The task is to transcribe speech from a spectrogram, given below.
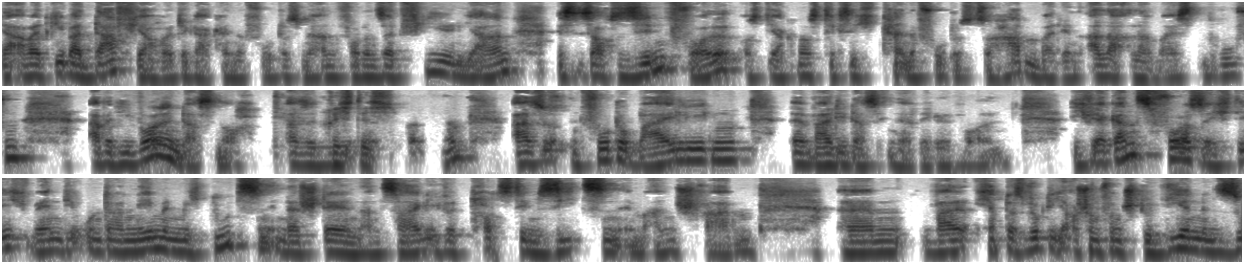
der Arbeitgeber darf ja heute gar keine Fotos mehr anfordern seit vielen Jahren. Es ist auch sinnvoll, aus Diagnostik sich keine Fotos zu haben bei den aller, allermeisten Berufen, aber die wollen das noch. Also die, Richtig. Ne? Also ein Foto beilegen, äh, weil die das in der Regel wollen. Ich wäre ganz vorsichtig, wenn die Unternehmen mich duzen in der Stellenanzeige. Ich würde trotzdem siezen im Anschreiben, ähm, weil ich habe das wirklich auch schon von Studierenden so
